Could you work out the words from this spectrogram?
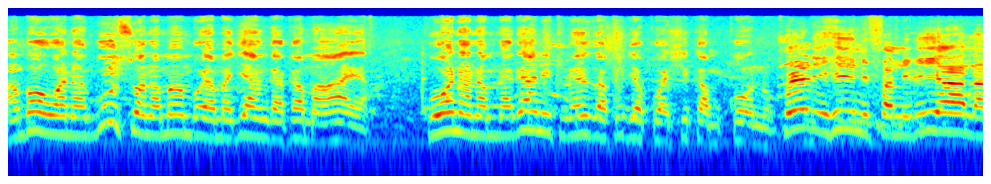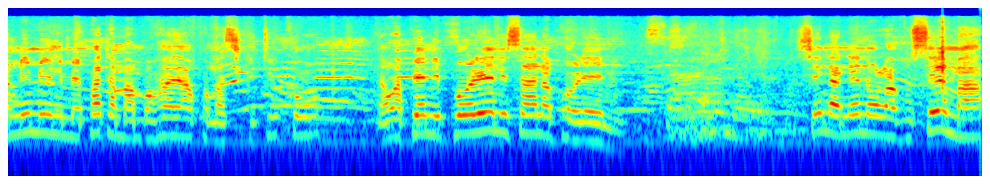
ambao wanaguswa na mambo ya majanga kama haya kuona namna gani tunaweza kuja kuwashika mkono. Kweli hii ni familia na mimi nimepata mambo haya kwa masikitiko, na wapeni poleni sana, poleni. Sina neno la kusema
